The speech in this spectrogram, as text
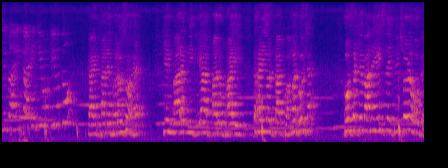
जिबारी काड़ी की होगी हो तो? काई थाने भरोसो है कि इन मारक ने दिया थारो भाई धनी और काको अमर हो जाए। हो बाने इसलिए निछोड़ो हो गए।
